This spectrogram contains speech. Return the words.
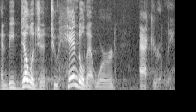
and be diligent to handle that word accurately.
